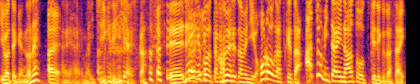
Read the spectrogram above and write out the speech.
岩手県のね、はい。はいはい。まあ一時期でいいんじゃないですか、えー、霊力を高めるためにフォローがつけた跡みたいな跡をつけてください。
